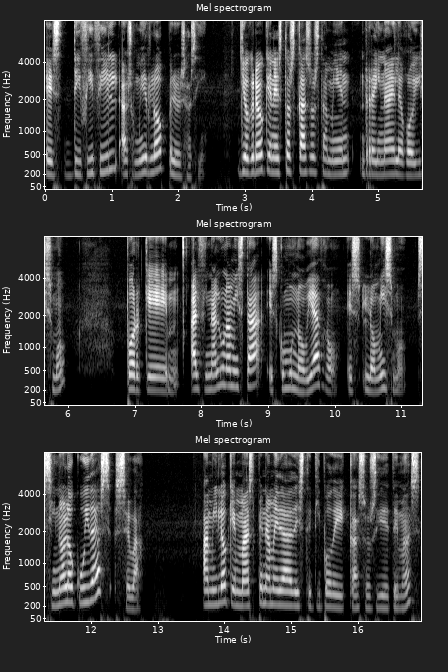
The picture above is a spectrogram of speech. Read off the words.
Es difícil asumirlo, pero es así. Yo creo que en estos casos también reina el egoísmo, porque al final una amistad es como un noviazgo, es lo mismo. Si no lo cuidas, se va. A mí lo que más pena me da de este tipo de casos y de temas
